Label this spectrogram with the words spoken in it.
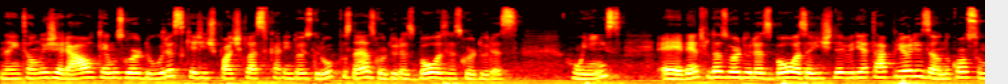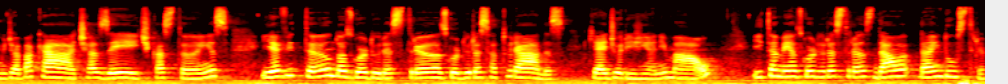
né? Então, no geral, temos gorduras que a gente pode classificar em dois grupos, né? As gorduras boas e as gorduras ruins. É, dentro das gorduras boas, a gente deveria estar priorizando o consumo de abacate, azeite, castanhas e evitando as gorduras trans, gorduras saturadas, que é de origem animal, e também as gorduras trans da, da indústria.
